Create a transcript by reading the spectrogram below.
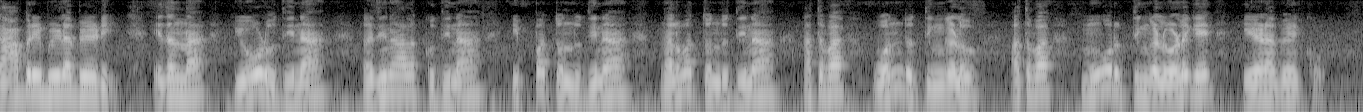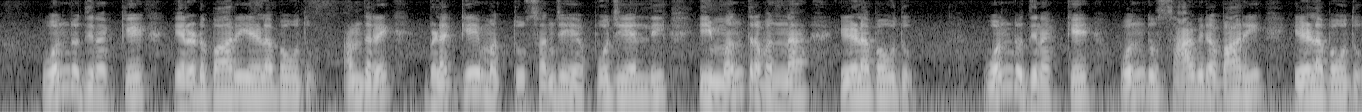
ಗಾಬರಿ ಬೀಳಬೇಡಿ. ಇದನ್ನು ಏಳು ದಿನ, ಹದಿನಾಲ್ಕು ದಿನ, ಇಪ್ಪತ್ತೊಂದು ದಿನ, ನಲವತ್ತೊಂದು ದಿನ ಅಥವಾ ಒಂದು ತಿಂಗಳು ಅಥವಾ ಮೂರು ತಿಂಗಳೊಳಗೆ ಹೇಳಬೇಕು ಒಂದು ದಿನಕ್ಕೆ ಎರಡು ಬಾರಿ ಹೇಳಬಹುದು ಅಂದರೆ ಬೆಳಗ್ಗೆ ಮತ್ತು ಸಂಜೆಯ ಪೂಜೆಯಲ್ಲಿ ಈ ಮಂತ್ರವನ್ನು ಹೇಳಬಹುದು ಒಂದು ದಿನಕ್ಕೆ ಒಂದು ಸಾವಿರ ಬಾರಿ ಹೇಳಬಹುದು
